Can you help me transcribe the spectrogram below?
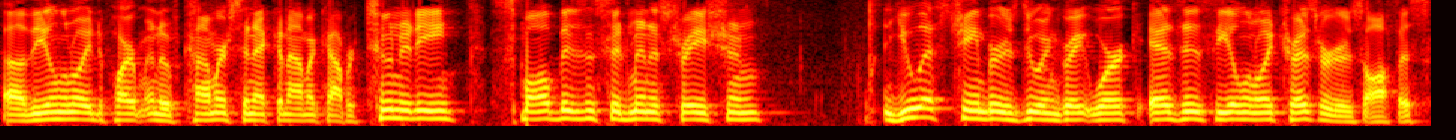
Uh, the Illinois Department of Commerce and Economic Opportunity, Small Business Administration, U.S. Chamber is doing great work, as is the Illinois Treasurer's Office.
